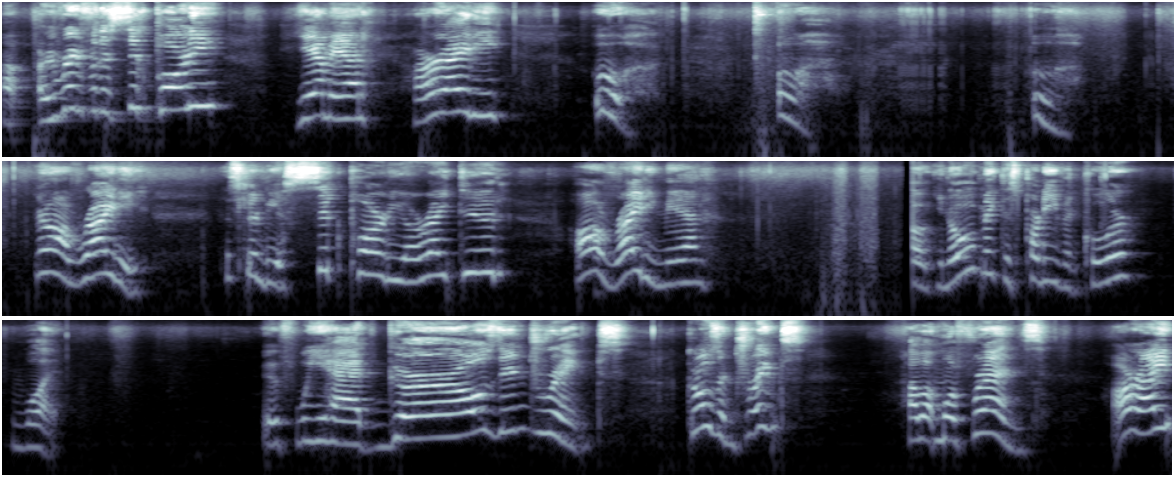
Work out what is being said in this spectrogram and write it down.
Uh, are you ready for this sick party? Yeah, man. Alrighty. Ooh. Ooh. Ooh. Alrighty. It's gonna be a sick party, alright, dude? Alrighty, man. Oh, you know what would make this party even cooler? What? If we had girls and drinks. Girls and drinks? How about more friends? Alright,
